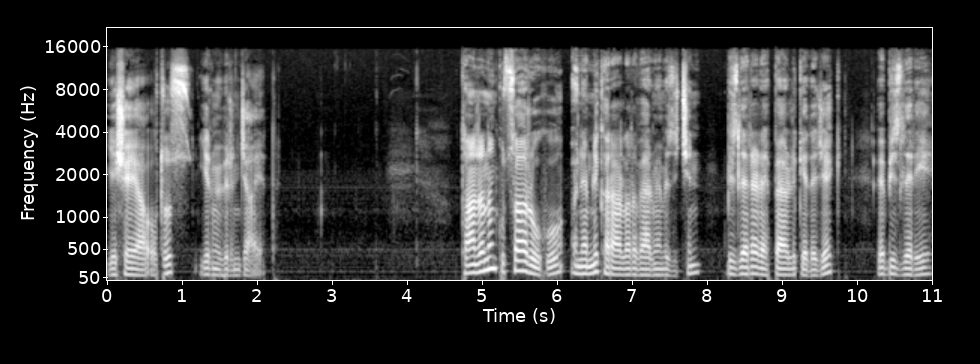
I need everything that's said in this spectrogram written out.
Yeşaya 30 21. ayet. Tanrı'nın kutsal ruhu önemli kararları vermemiz için bizlere rehberlik edecek ve bizleri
